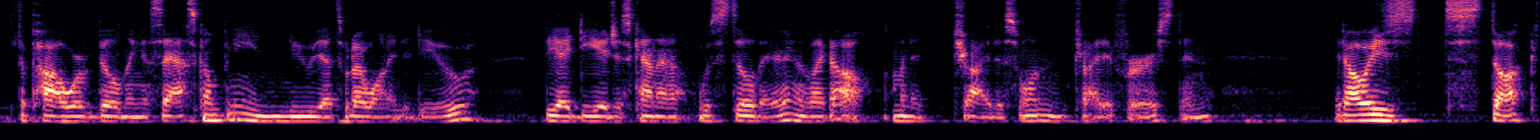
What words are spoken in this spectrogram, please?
like the power of building a SaaS company and knew that's what I wanted to do, the idea just kind of was still there, and I was like, oh, I'm gonna try this one. Tried it first, and it always stuck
